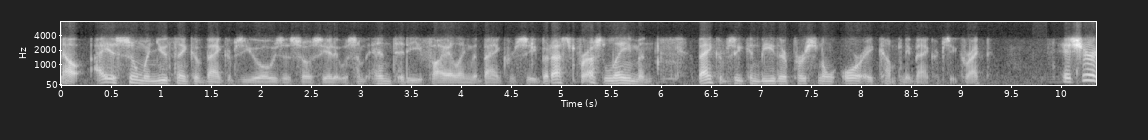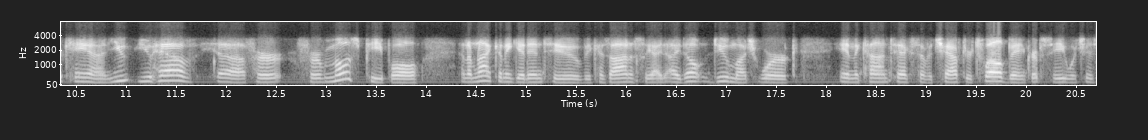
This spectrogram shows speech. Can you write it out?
Now, I assume when you think of bankruptcy, you always associate it with some entity filing the bankruptcy. But us, for us laymen, bankruptcy can be either personal or a company bankruptcy, correct? It sure can. You you have uh, for for most people, and I'm not going to get into because honestly, I, I don't do much work in the context of a Chapter 12 bankruptcy, which is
